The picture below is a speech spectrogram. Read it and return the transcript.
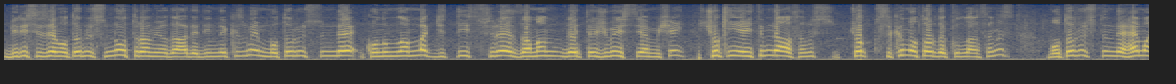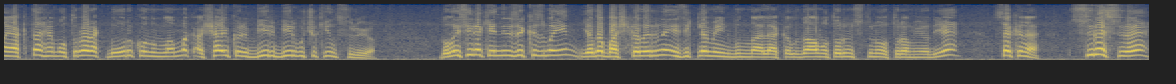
biri size motorun üstünde oturamıyor daha dediğinde kızmayın. Motorun üstünde konumlanmak ciddi süre, zaman ve tecrübe isteyen bir şey. Çok iyi eğitim de alsanız, çok sıkı motor da kullansanız motorun üstünde hem ayakta hem oturarak doğru konumlanmak aşağı yukarı 1-1,5 yıl sürüyor. Dolayısıyla kendinize kızmayın ya da başkalarını eziklemeyin bununla alakalı daha motorun üstüne oturamıyor diye. Sakın ha. Süre süre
